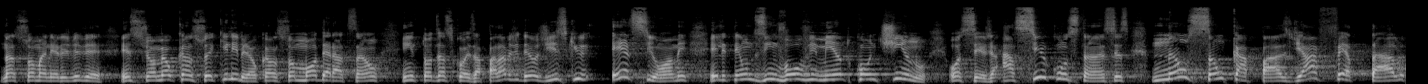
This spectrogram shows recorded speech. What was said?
na sua maneira de viver, esse homem alcançou equilíbrio, alcançou moderação em todas as coisas. A palavra de Deus diz que esse homem, ele tem um desenvolvimento contínuo, ou seja, as circunstâncias não são capazes de afetá-lo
